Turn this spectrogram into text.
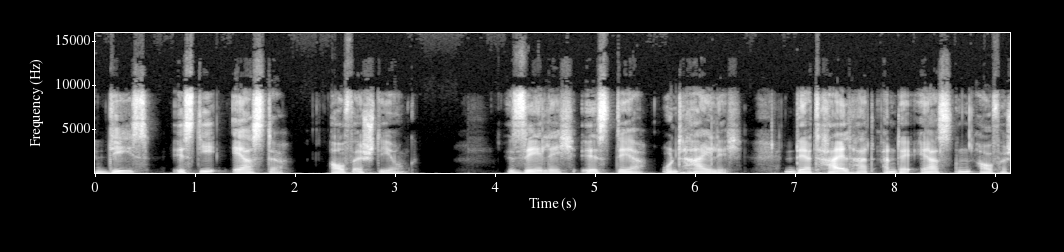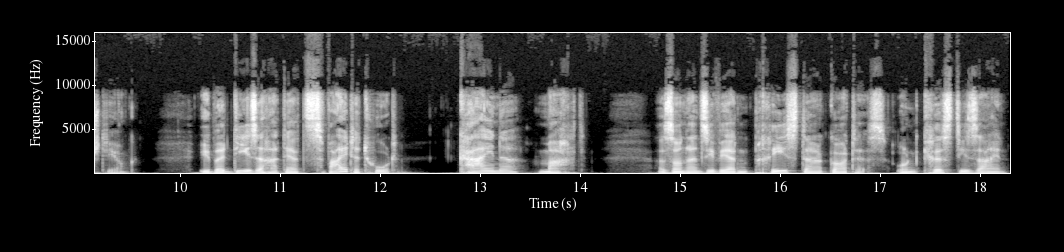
Dies ist die erste Auferstehung. Selig ist der und heilig, der Teil hat an der ersten Auferstehung. Über diese hat der zweite Tod keine Macht, sondern sie werden Priester Gottes und Christi sein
